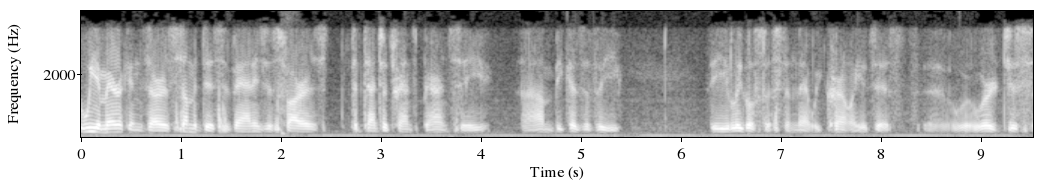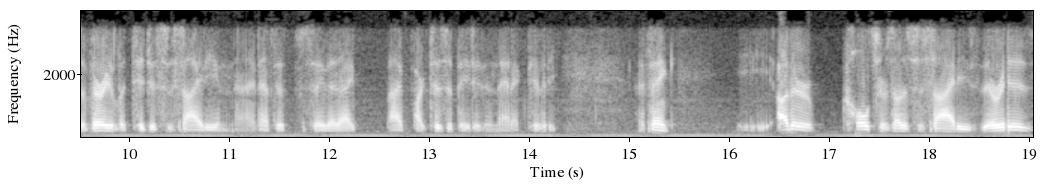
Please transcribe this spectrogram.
we Americans are some disadvantage as far as potential transparency um, because of the the legal system that we currently exist. Uh, we're just a very litigious society, and I'd have to say that I I participated in that activity. I think other cultures, other societies, there is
